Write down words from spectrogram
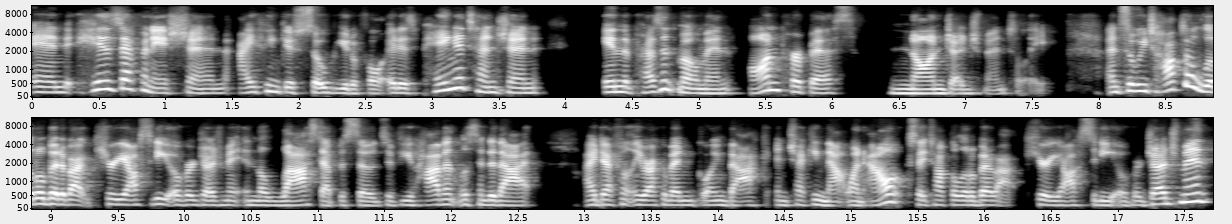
And his definition i think is so beautiful. It is paying attention in the present moment on purpose non judgmentally. And so we talked a little bit about curiosity over judgment in the last episode. So if you haven't listened to that, I definitely recommend going back and checking that one out because I talk a little bit about curiosity over judgment.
